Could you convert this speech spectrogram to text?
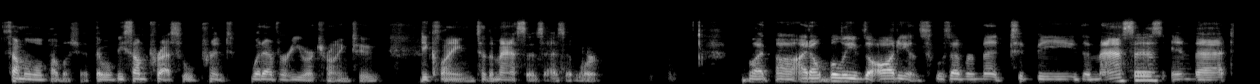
someone will publish it. There will be some press who will print whatever you are trying to declaim to the masses, as it were. But uh, I don't believe the audience was ever meant to be the masses, in that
